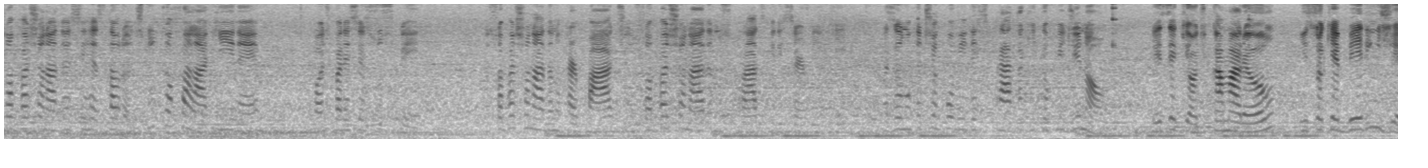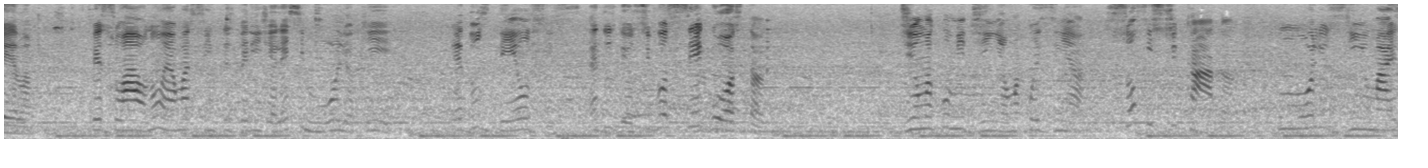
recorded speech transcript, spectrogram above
sou apaixonada nesse restaurante. Tudo que eu falar aqui, né, pode parecer suspeito. Eu sou apaixonada no carpaccio, eu sou apaixonada nos pratos que eles servem aqui. Mas eu nunca tinha comido esse prato aqui que eu pedi, não. Esse aqui, ó, de camarão. Isso aqui é berinjela. Pessoal, não é uma simples berinjela. Esse molho aqui é dos deuses. É dos deuses. Se você gosta de uma comidinha, uma coisinha sofisticada, com um molhozinho mais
